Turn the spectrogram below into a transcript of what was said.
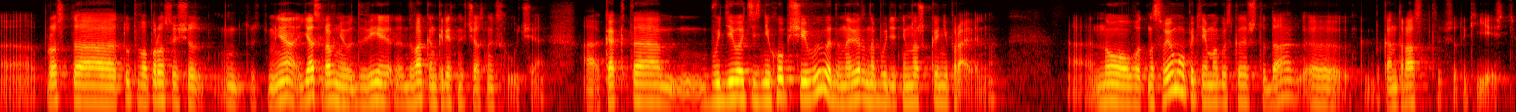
Э, просто тут вопрос еще, ну, то есть у меня, я сравниваю две, два конкретных частных случая. А как-то выделать из них общие выводы, наверное, будет немножко неправильно. Э, но вот на своем опыте я могу сказать, что да, э, контраст все-таки есть.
